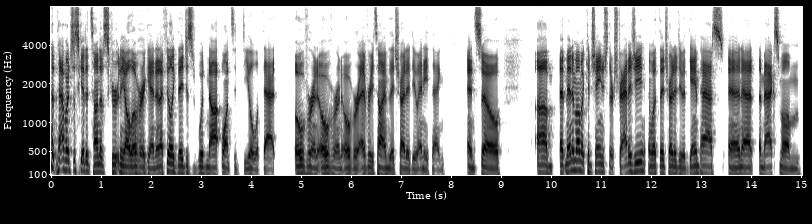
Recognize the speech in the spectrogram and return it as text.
that would just get a ton of scrutiny all over again. And I feel like they just would not want to deal with that over and over and over every time they try to do anything. And so, um, at minimum, it could change their strategy and what they try to do with Game Pass. And at a maximum,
